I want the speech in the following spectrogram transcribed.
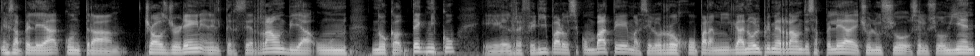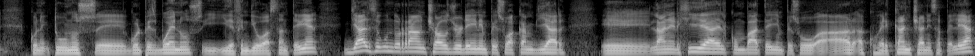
esa pelea contra Charles Jourdain en el tercer round vía un knockout técnico. Eh, el referí para ese combate, Marcelo Rojo, para mí ganó el primer round de esa pelea. De hecho, lució, se lució bien, tuvo unos golpes buenos y, y, defendió bastante bien. Ya el segundo round, Charles Jourdain empezó a cambiar eh, la energía del combate y empezó a, coger cancha en esa pelea.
